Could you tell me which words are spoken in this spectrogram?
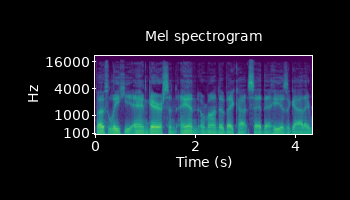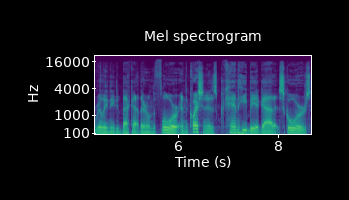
both Leaky and Garrison and Armando Bacot said that he is a guy they really needed back out there on the floor. And the question is, can he be a guy that scores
